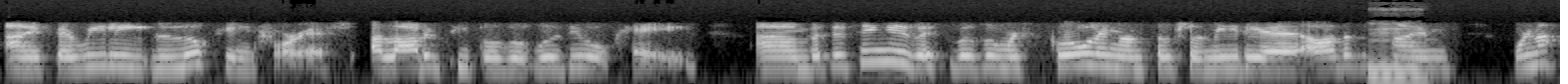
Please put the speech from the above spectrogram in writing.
and if they're really looking for it, a lot of people will, will do okay. Um, but the thing is, I suppose when we're scrolling on social media, a lot of the mm. time we're not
